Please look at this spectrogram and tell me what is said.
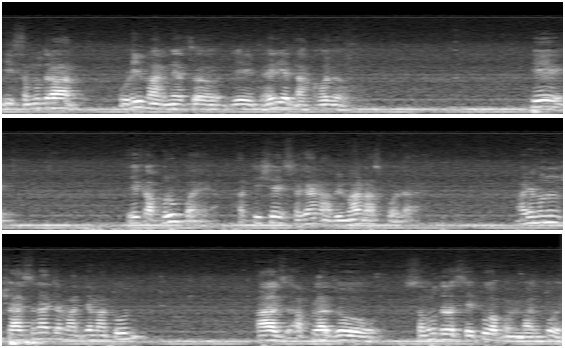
ही समुद्रात उडी मारण्याचं जे धैर्य दाखवलं हे एक अप्रूप आहे. अतिशय सगळ्यांना अभिमानास्पद आहे. आणि म्हणून शासनाच्या माध्यमातून आज आपला जो समुद्र सेतू आपण बांधतोय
